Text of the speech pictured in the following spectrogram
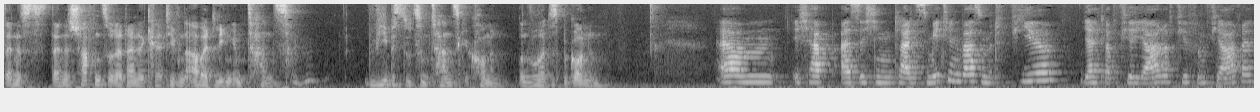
deines, deines Schaffens oder deiner kreativen Arbeit liegen im Tanz. Mhm. Wie bist du zum Tanz gekommen und wo hat es begonnen? Ähm, ich habe, als ich ein kleines Mädchen war, so mit vier, ja, ich glaube vier Jahre, vier, fünf Jahre,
